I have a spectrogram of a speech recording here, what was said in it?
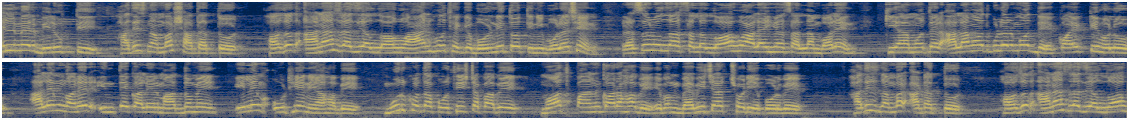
ইলমের বিলুপ্তি, হাদিস নম্বর সাতাত্তর। হজরত আনাস রাজি আল্লাহ আনহু থেকে বর্ণিত তিনি বলেছেন রসুল্লাহ সাল্লাহ আলাইসাল্লাম বলেন, কিয়ামতের আলামতগুলোর মধ্যে কয়েকটি হলো, আলেমগণের ইন্তেকালের মাধ্যমে ইলেম উঠিয়ে নেওয়া হবে, মূর্খতা প্রতিষ্ঠা পাবে, মদ পান করা হবে এবং ব্যবিচার ছড়িয়ে পড়বে। হাদিস নম্বর আটাত্তর। হজরত আনাস রাজি আল্লাহ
